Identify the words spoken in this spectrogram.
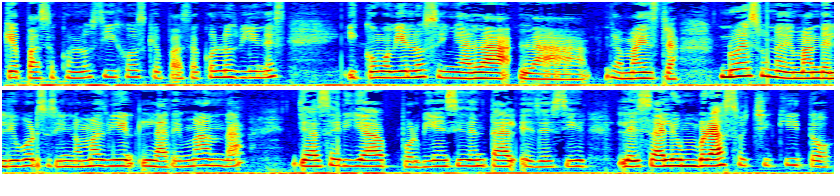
qué pasa con los hijos, qué pasa con los bienes y como bien lo señala la, la maestra, no es una demanda el divorcio, sino más bien la demanda ya sería por vía incidental, es decir, le sale un brazo chiquito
